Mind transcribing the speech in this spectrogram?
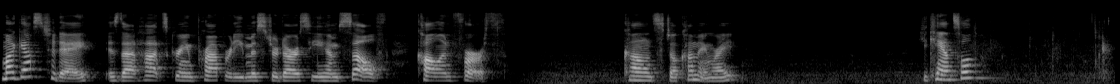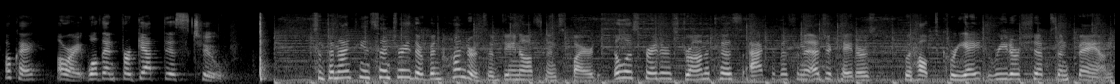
My guest today is that hot screen property Mr. Darcy himself, Colin Firth. Colin's still coming, right? You canceled? Okay, all right, well then forget this too. Since the 19th century, there have been hundreds of Jane Austen-inspired illustrators, dramatists, activists, and educators who helped create readerships and fans.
